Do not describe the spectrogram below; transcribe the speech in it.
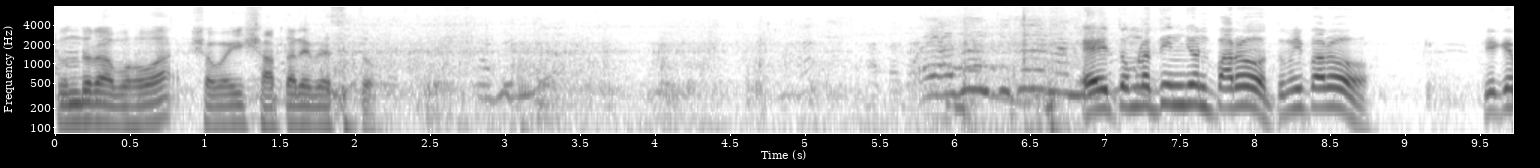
সুন্দর আবহাওয়া সবাই সাঁতারে ব্যস্ত। এই, তোমরা তিনজন পারো, তুমি পারো। কে কে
